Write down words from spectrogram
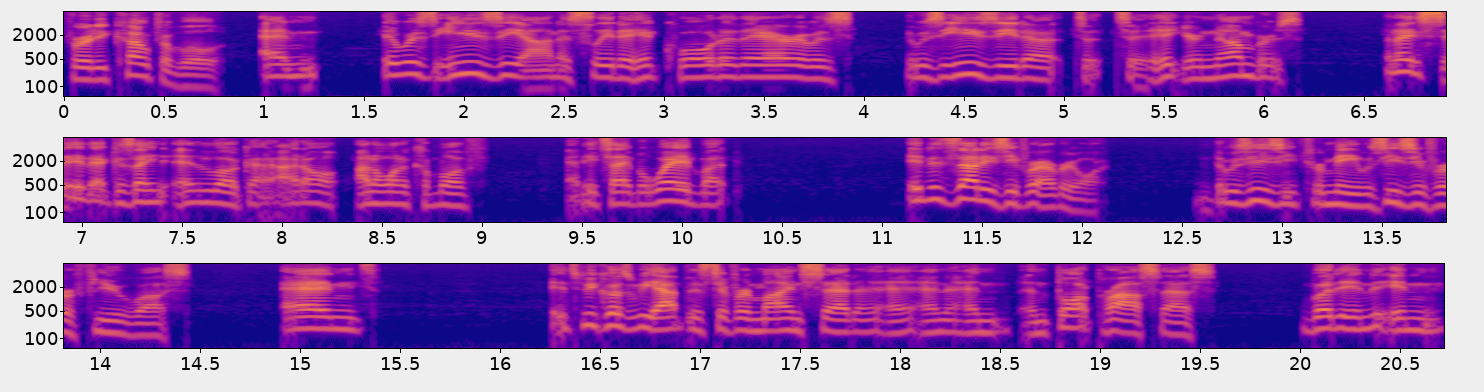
pretty comfortable. and it was easy, honestly, to hit quota there. It was it was easy to to, to hit your numbers. And I say that because I and look, I, I don't I don't want to come off any type of way, but it is not easy for everyone. It was easy for me. It was easy for a few of us, and it's because we have this different mindset and and and, thought process. But in in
